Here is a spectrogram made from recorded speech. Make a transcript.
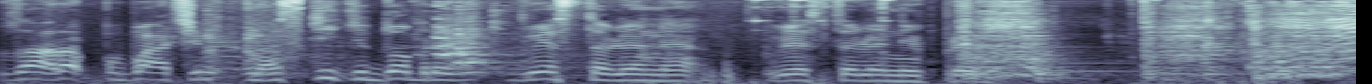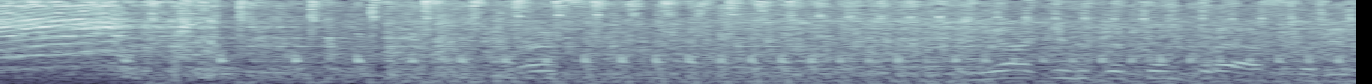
зараз побачимо, наскільки добре виставлене, виставлений прищ. Без ніяких декомпресорів.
